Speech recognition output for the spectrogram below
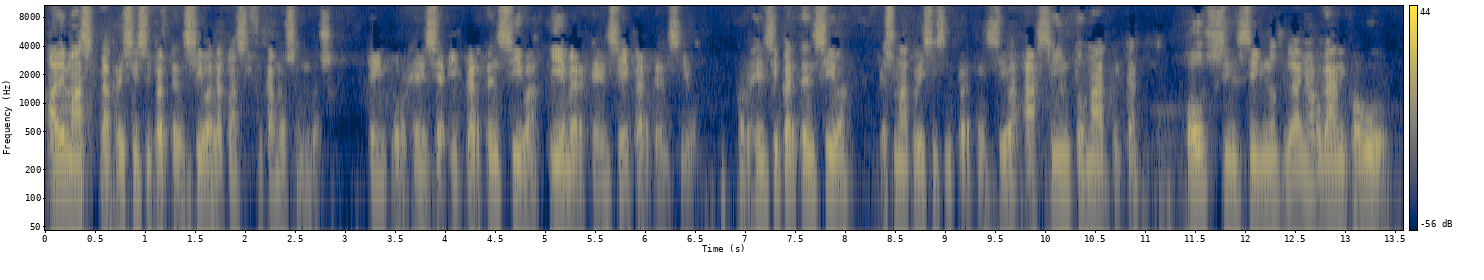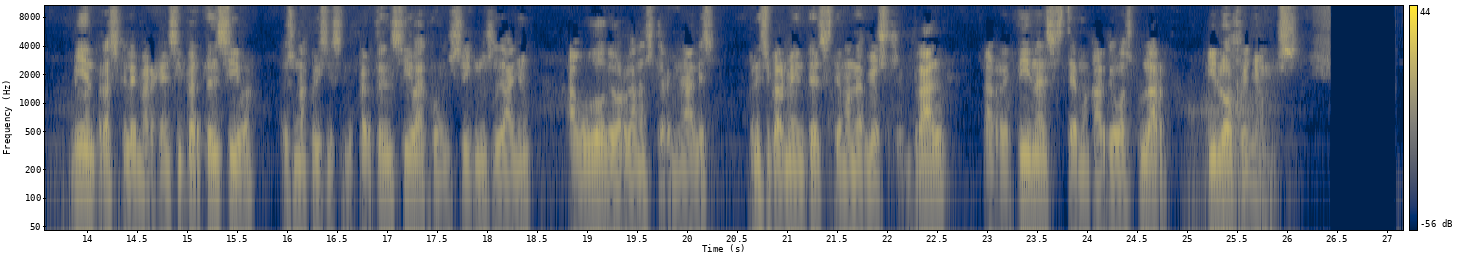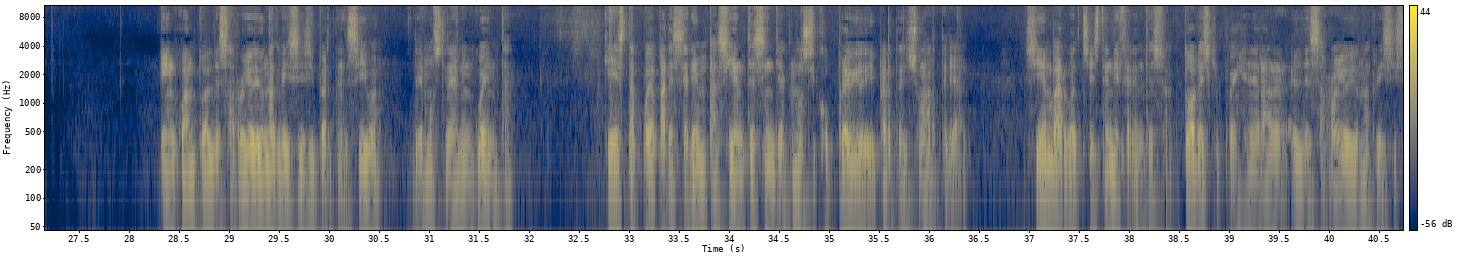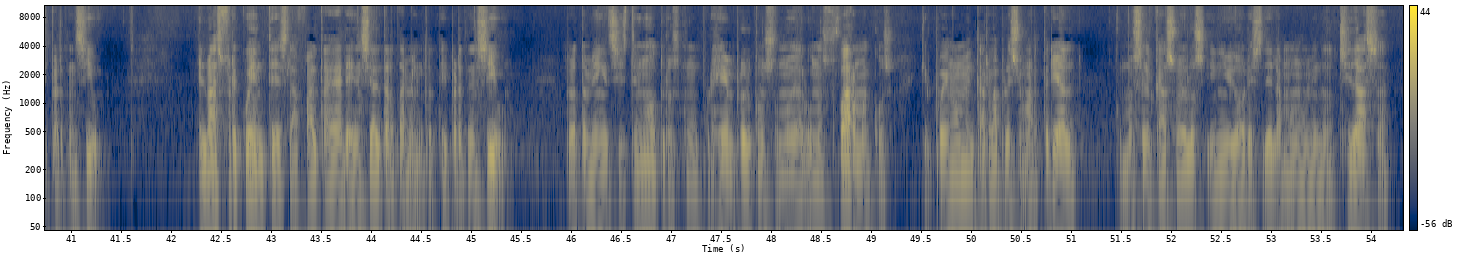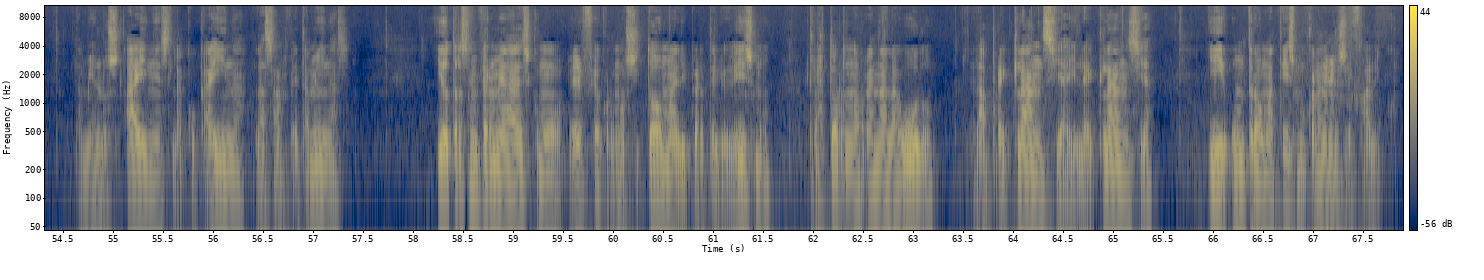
Además, la crisis hipertensiva la clasificamos en dos, en urgencia hipertensiva y emergencia hipertensiva. Urgencia hipertensiva es una crisis hipertensiva asintomática o sin signos de daño orgánico agudo, mientras que la emergencia hipertensiva es una crisis hipertensiva con signos de daño agudo de órganos terminales, principalmente el sistema nervioso central, la retina, el sistema cardiovascular y los riñones. En cuanto al desarrollo de una crisis hipertensiva, debemos tener en cuenta que esta puede aparecer en pacientes sin diagnóstico previo de hipertensión arterial. Sin embargo, existen diferentes factores que pueden generar el desarrollo de una crisis hipertensiva. El más frecuente es la falta de adherencia al tratamiento antihipertensivo, pero también existen otros, como por ejemplo el consumo de algunos fármacos que pueden aumentar la presión arterial, como es el caso de los inhibidores de la monoaminoxidasa, también los AINES, la cocaína, las anfetaminas, y otras enfermedades como el feocromocitoma, el hipertiroidismo, trastorno renal agudo, la preeclampsia y la eclampsia y un traumatismo craneoencefálico.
